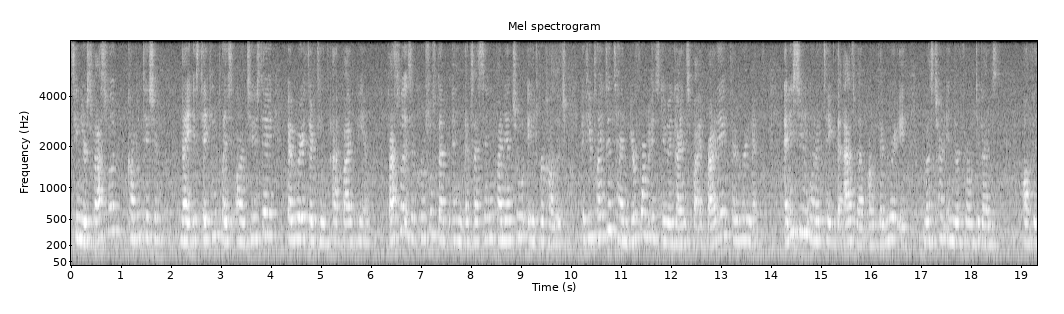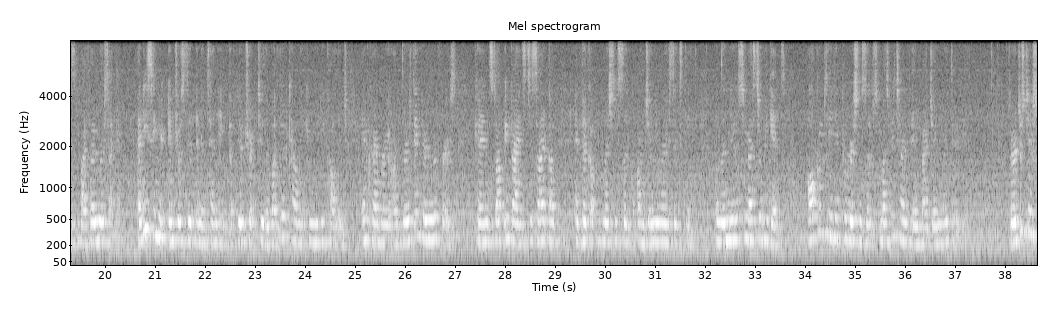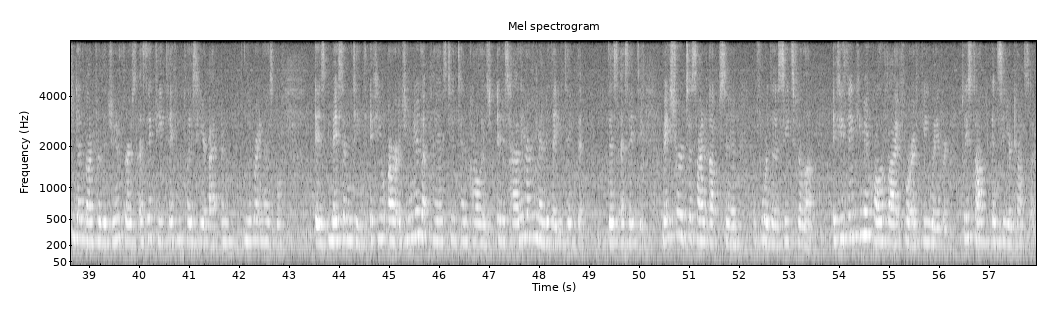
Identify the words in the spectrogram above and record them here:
Seniors Fast Food Competition Night is taking place on Tuesday, February 13th at 5 p.m. FAFSA is a crucial step in accessing financial aid for college. If you plan to attend, your form is due in guidance by Friday, February 9th. Any student wanting to take the ASVAB on February 8th must turn in their form to guidance office by February 2nd. Any senior interested in attending a field trip to the Butler County Community College in Cranberry on Thursday, February 1st can stop in guidance to sign up and pick up permission slip on January 16th when the new semester begins. All completed permission slips must be turned in by January 30th. The registration deadline for the June 1st SAT taking place here at New Brighton High School is May 17th. If you are a junior that plans to attend college, it is highly recommended that you take the, this SAT. Make sure to sign up soon before the seats fill up. If you think you may qualify for a fee waiver, please stop and see your counselor.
